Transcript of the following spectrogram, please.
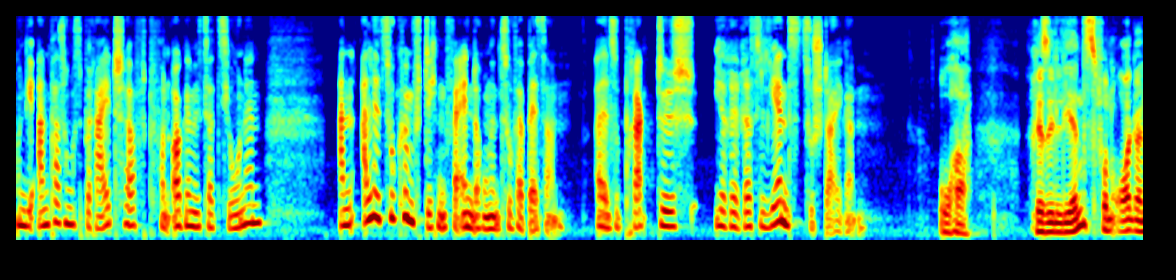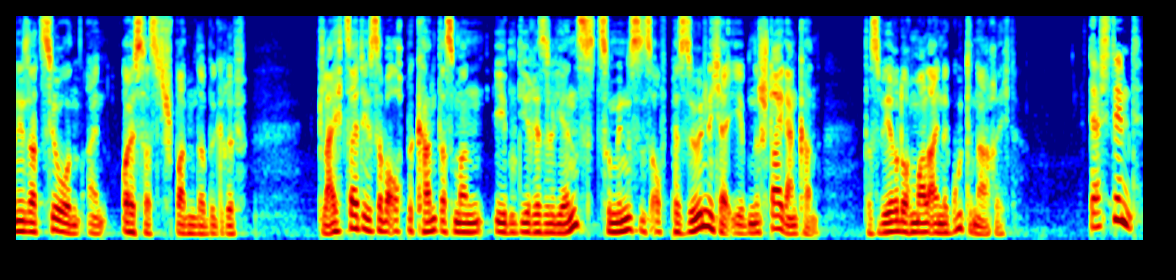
und die Anpassungsbereitschaft von Organisationen an alle zukünftigen Veränderungen zu verbessern, also praktisch ihre Resilienz zu steigern. Oha, Resilienz von Organisationen, ein äußerst spannender Begriff. Gleichzeitig ist aber auch bekannt, dass man eben die Resilienz zumindest auf persönlicher Ebene steigern kann. Das wäre doch mal eine gute Nachricht. Das stimmt.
